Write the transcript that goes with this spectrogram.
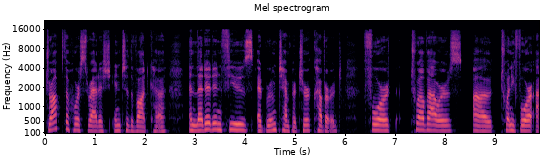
Drop the horseradish into the vodka and let it infuse at room temperature, covered, for 12 hours, uh, 24, uh,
